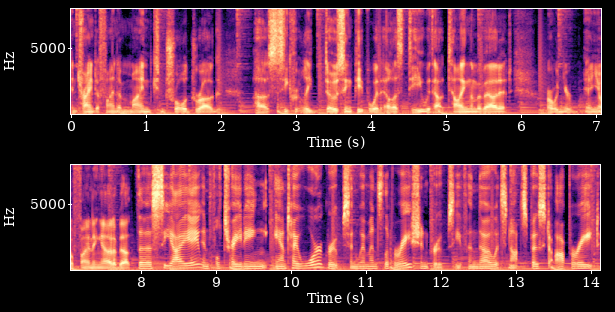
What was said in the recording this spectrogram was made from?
in trying to find a mind control drug, uh, secretly dosing people with LSD without telling them about it, or when you're you know finding out about the CIA infiltrating anti-war groups and women's liberation groups, even though it's not supposed to operate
